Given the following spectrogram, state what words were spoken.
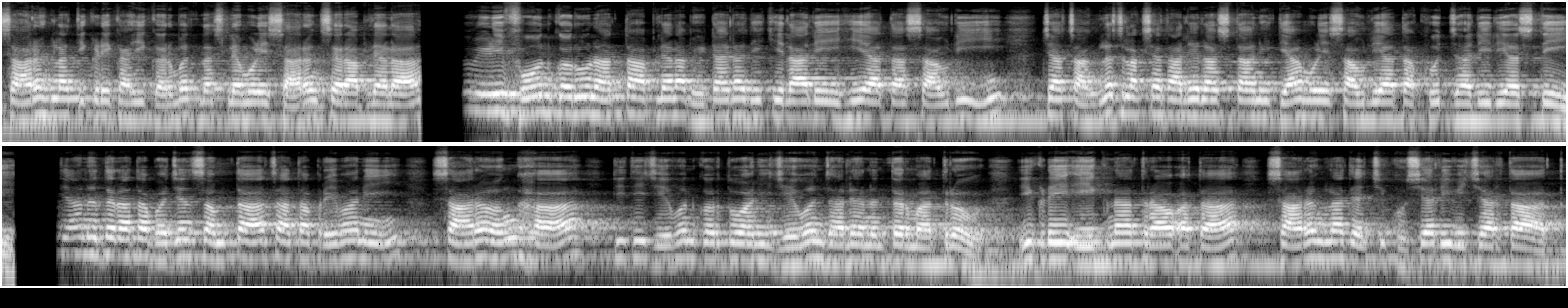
सारंगला तिकडे काही करमत नसल्यामुळे सारंग सर आपल्याला वेळी फोन करून आता आपल्याला भेटायला देखील आले. हे आता सावलीच्या चांगलंच लक्षात आलेलं असतं आणि त्यामुळे सावली आता खुश झालेली असते. त्यानंतर आता भजन संपताच आता प्रेमाने सारंग हा तिथे जेवण करतो आणि जेवण झाल्यानंतर मात्र इकडे एकनाथराव आता सारंगला त्याची खुशाली विचारतात.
